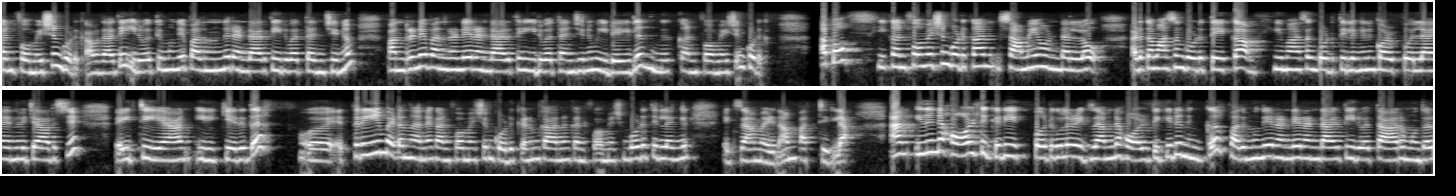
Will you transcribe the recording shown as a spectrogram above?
കൺഫർമേഷൻ കൊടുക്കാം. അതായത് ഇരുപത്തി മൂന്ന് പതിനൊന്ന് രണ്ടായിരത്തി ഇരുപത്തി അഞ്ചിനും പന്ത്രണ്ട് പന്ത്രണ്ട് രണ്ടായിരത്തി ഇരുപത്തി ഇടയിൽ നിങ്ങൾക്ക് കൺഫർമേഷൻ കൊടുക്കാം. അപ്പോൾ ഈ കൺഫർമേഷൻ കൊടുക്കാൻ സമയമുണ്ടല്ലോ. അടുത്ത മാസം കൊടുത്തേക്കാം. ഈ മാസം കൊടുത്തില്ലെങ്കിലും കുഴപ്പമില്ല എന്ന് വിചാരിച്ച് വെയിറ്റ് ചെയ്യാൻ ഇരിക്കരുത്. എത്രയും പെട്ടെന്ന് തന്നെ കൺഫർമേഷൻ കൊടുക്കണം. കാരണം കൺഫർമേഷൻ കൊടുത്തില്ലെങ്കിൽ എക്സാം എഴുതാൻ പറ്റില്ല. ആൻഡ് ഇതിന്റെ ഹോൾ ടിക്കറ്റ് ഈ പെർട്ടിക്കുലർ എക്സാമിന്റെ ഹോൾ ടിക്കറ്റ് നിങ്ങൾക്ക് പതിമൂന്ന് രണ്ട് രണ്ടായിരത്തി ഇരുപത്തി ആറ് മുതൽ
